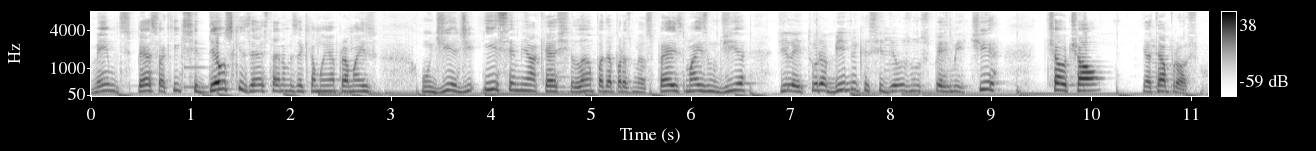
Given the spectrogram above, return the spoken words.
Amém? Me despeço aqui que se Deus quiser, estaremos aqui amanhã para mais um dia de ICMA Cast Lâmpada para os meus pés. Mais um dia de leitura bíblica, se Deus nos permitir. Tchau, tchau e até a próxima.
